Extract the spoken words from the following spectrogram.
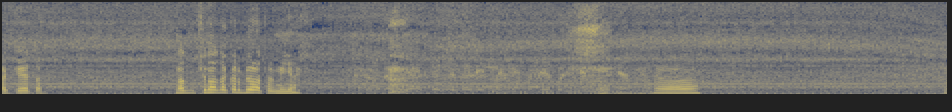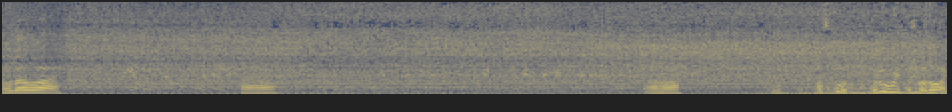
Ракета. Надо, чи надо карбюратор менять? Ага. Ну давай. Ага. Ага. Маску, другу ти що, давай.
